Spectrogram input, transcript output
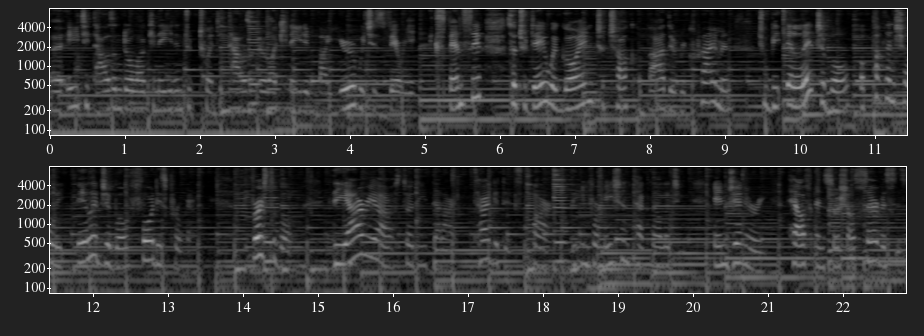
uh, $80,000 Canadian to $20,000 Canadian by year which is very expensive. So today we're going to talk about the requirement to be eligible or potentially eligible for this program first of all the area of study that are targeted are the information technology, engineering, health and social services,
